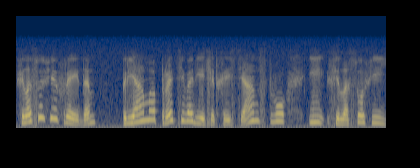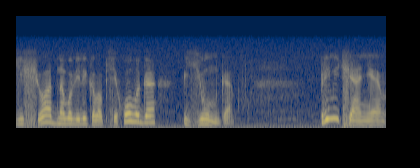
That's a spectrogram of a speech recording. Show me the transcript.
Философия Фрейда прямо противоречит христианству и философии еще одного великого психолога Юнга. Примечание.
